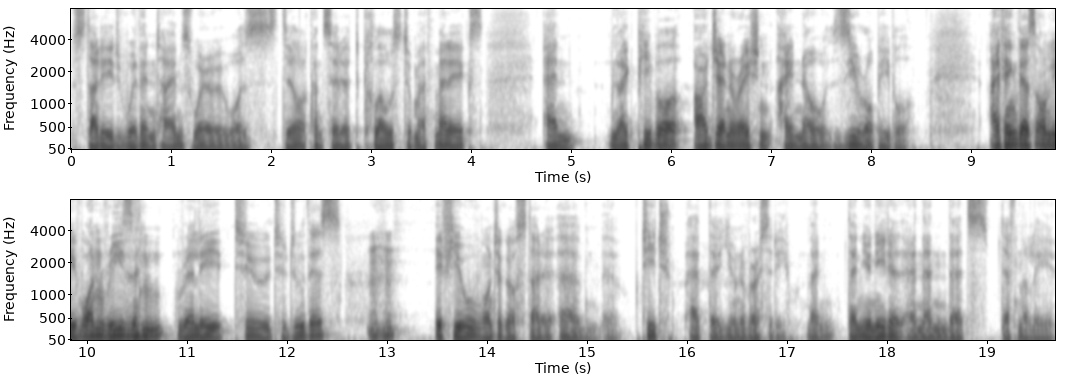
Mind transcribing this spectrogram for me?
studied within times where it was still considered close to mathematics. And like people, our generation, I know zero people. I think there's only one reason really to to do this. Mm-hmm. If you want to go study, uh, teach at the university, then then you need it, and then that's definitely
